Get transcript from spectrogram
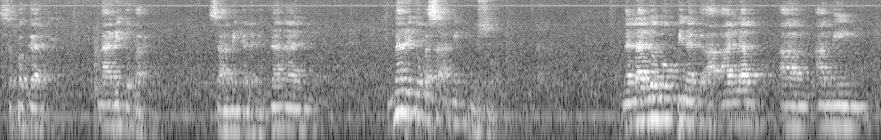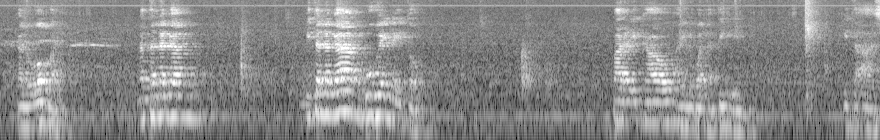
sapagkat narito ka sa aming kalagitnaan, narito ka sa aming puso, na lalo mong pinag-aalam ang aming kalooban, na talagang italaga ang buhay na ito para ikaw ay luwalhatiin, itaas,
